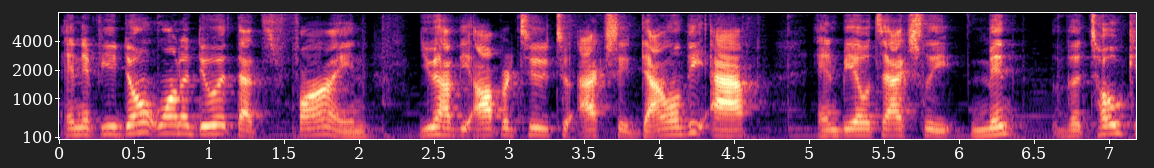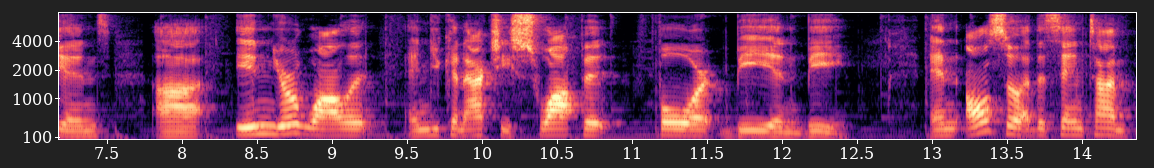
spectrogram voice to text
And if you don't wanna do it, that's fine. You have the opportunity to actually download the app and be able to actually mint the tokens uh, in your wallet and you can actually swap it for BNB. And also at the same time,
